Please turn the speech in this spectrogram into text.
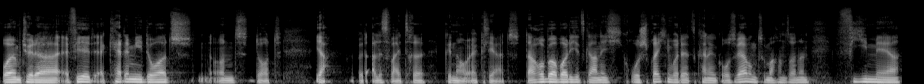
Volume Trader Affiliate Academy dort und dort ja wird alles weitere genau erklärt. Darüber wollte ich jetzt gar nicht groß sprechen, wollte jetzt keine große Werbung zu machen, sondern vielmehr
